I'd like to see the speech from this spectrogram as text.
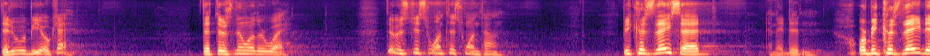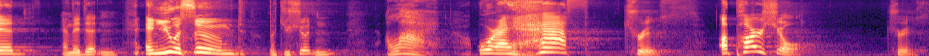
That it would be okay. That there's no other way. There was just one, this one time. Because they said, and they didn't. Or because they did, and they didn't. And you assumed, but you shouldn't, a lie. Or a half truth, a partial truth.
